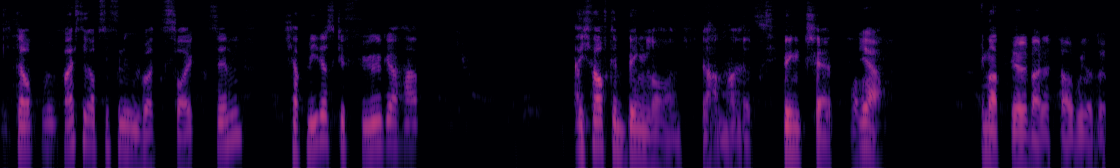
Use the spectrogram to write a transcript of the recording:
Ich glaube, ich weiß nicht, ob sie von ihm überzeugt sind. Ich habe nie das Gefühl gehabt. Ich war auf dem Bing Launch damals. Bing Chat. Ja. Im April war das, glaube ich, oder so.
